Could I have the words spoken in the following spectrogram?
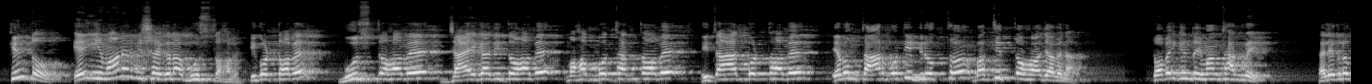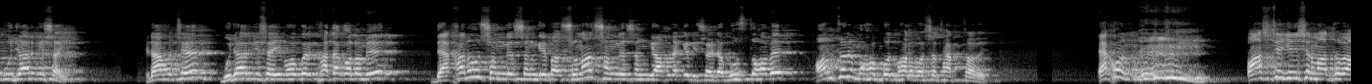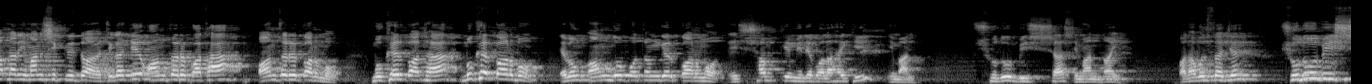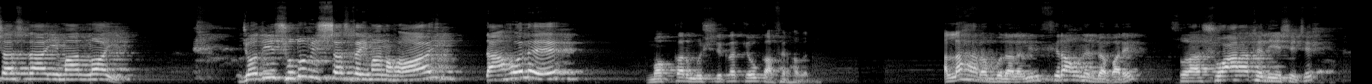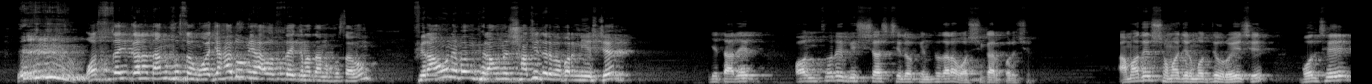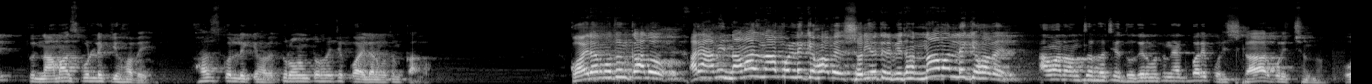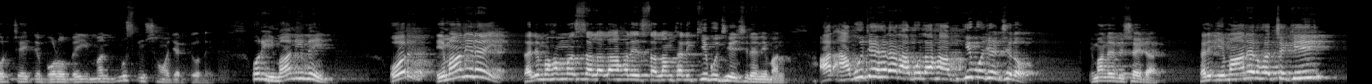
কিন্তু এই ইমানের বিষয়গুলো বুঝতে হবে। কি করতে হবে? বুঝতে হবে, জায়গা দিতে হবে, মহব্বত থাকতে হবে, ইতাহাত করতে হবে, এবং তার প্রতি বিরক্ত বা চিত্ত হওয়া যাবে না। তবেই কিন্তু ইমান থাকবে তাহলে এগুলো বুঝার বিষয়। এটা হচ্ছে বুঝার বিষয়। এইভাবে খাতা কলমে দেখানোর সঙ্গে সঙ্গে বা শোনার সঙ্গে সঙ্গে আপনাকে বিষয়টা বুঝতে হবে, অন্তরে মহব্বত, ভালোবাসা থাকতে হবে। এখন, পাঁচটি জিনিসের মাধ্যমে আপনার ইমান স্বীকৃত হবে, ঠিক আছে? অন্তরের কথা অন্তরের কর্ম, মুখের কথা, মুখের কর্ম এবং অঙ্গ প্রত্যঙ্গের কর্ম, এই সবকে মিলে বলা হয় কি? ইমান। শুধু বিশ্বাস ইমান নয়। কথা বুঝতে পারছেন? শুধু বিশ্বাসটা ইমান নয়। যদি শুধু বিশ্বাসটা ইমান হয়, তাহলে মক্কার মুশরিকরা কেউ কাফের হবে না। আল্লাহ রব্বুল আলমিন ফিরাউনের ব্যাপারে সোরা সোয়ারাতে দিয়ে এসেছে। অস্থায়ী কানাত আনফুসাহম ওয়াজাহাদু বিহা অস্থায়ী কানাত আনফুসাহম। ফিরাউন এবং ফিরাউনের সাথীদের ব্যাপারে নিয়ে এসছে যে তাদের অন্তরে বিশ্বাস ছিল কিন্তু তারা অস্বীকার করেছিল আমাদের সমাজের মধ্যেও রয়েছে, বলছে, তুই নামাজ পড়লে কি হবে? হজ করলে কি হবে? তোর অন্তর হয়েছে কয়লার মতন কালো। কয়লার মতন কালো। আরে আমি নামাজ না পড়লে কি হবে? শরীয়তের বিধান না মানলে কি হবে? আমার অন্তর হচ্ছে দুধের মতন একবারে পরিষ্কার, পরিচ্ছন্ন। ওর চাইতে বড় বেঈমান মুসলিম সমাজের কেউ নেই। ওর ইমানই নেই। ওর ইমানই নেই। তাহলে মোহাম্মদ সাল্লাহ আলি সাল্লাম তাহলে কি বুঝিয়েছিলেন ইমান আর আবু জেহের আর আবুল আহাব কি বুঝিয়েছিল ইমানের বিষয়টা? তাহলে ইমানের হচ্ছে কি?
